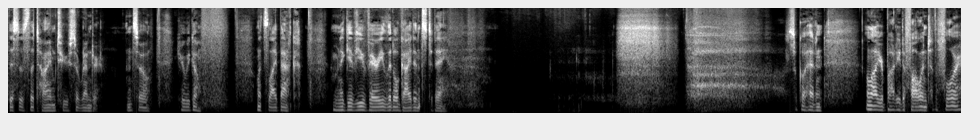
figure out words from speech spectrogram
this is the time to surrender. And so, here we go. Let's lie back. I'm going to give you very little guidance today. So go ahead and allow your body to fall into the floor.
